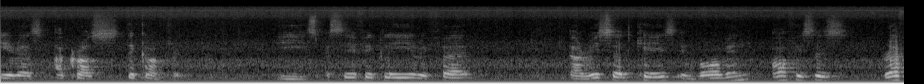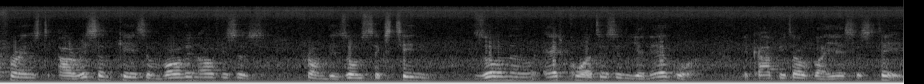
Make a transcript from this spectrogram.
areas across the country. He specifically referred a recent case involving officers referenced a recent case involving officers from the Zone 16 zonal headquarters in Yenagoa, the capital of Bayelsa State,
